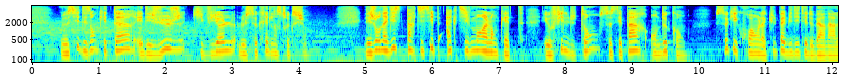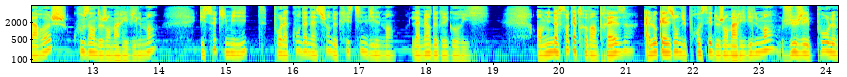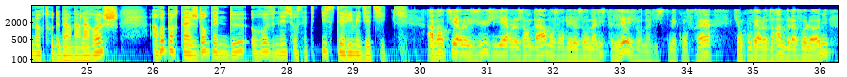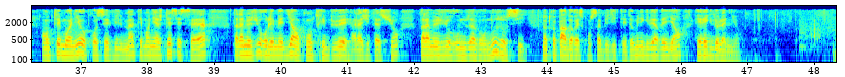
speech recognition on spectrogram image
mais aussi des enquêteurs et des juges qui violent le secret de l'instruction. Les journalistes participent activement à l'enquête et au fil du temps se séparent en deux camps. Ceux qui croient en la culpabilité de Bernard Laroche, cousin de Jean-Marie Villemain, et ceux qui militent pour la condamnation de Christine Villemain, la mère de Grégory. En 1993, à l'occasion du procès de Jean-Marie Villemain, jugé pour le meurtre de Bernard Laroche, un reportage d'Antenne 2 revenait sur cette hystérie médiatique. Avant-hier le juge, hier le gendarme, aujourd'hui le journaliste, les journalistes, mes confrères qui ont couvert le drame de la Vologne, ont témoigné au procès Villemain, témoignage nécessaire dans la mesure où les médias ont contribué à l'agitation, dans la mesure où nous avons, nous aussi, notre part de responsabilité. Dominique Verdeillan, Éric Delagneau.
